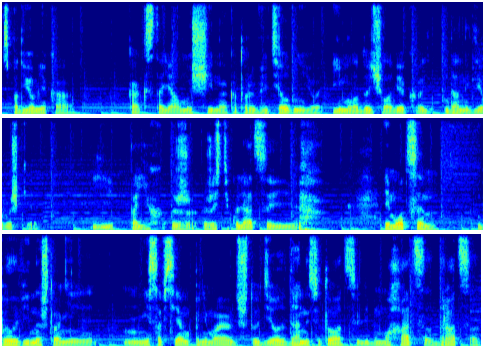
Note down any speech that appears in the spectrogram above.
с подъемника, как стоял мужчина, который влетел в нее, и молодой человек э, данной девушки. И по их жестикуляции и эмоциям было видно, что они не совсем понимают, что делать в данной ситуации. Либо махаться, драться,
